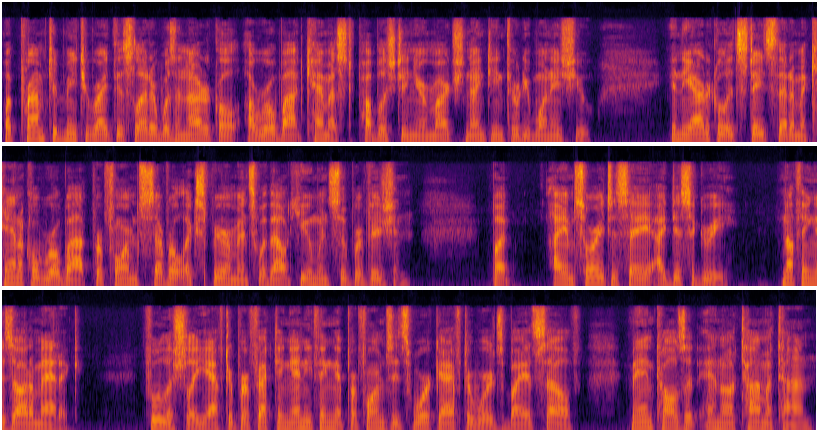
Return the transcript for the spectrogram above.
What prompted me to write this letter was an article, A Robot Chemist, published in your March 1931 issue. In the article it states that a mechanical robot performed several experiments without human supervision. But, I am sorry to say, I disagree. Nothing is automatic. Foolishly, after perfecting anything that performs its work afterwards by itself, man calls it an automaton.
